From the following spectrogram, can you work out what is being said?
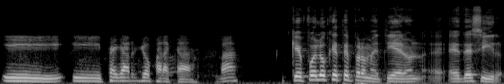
y, pegar yo para acá, ¿va? ¿Qué fue lo que te prometieron? Eh, es decir,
